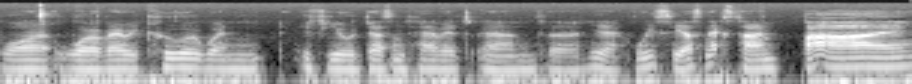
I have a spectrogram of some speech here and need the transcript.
We're very cool when if you doesn't have it. And uh, yeah, we see us next time. Bye.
